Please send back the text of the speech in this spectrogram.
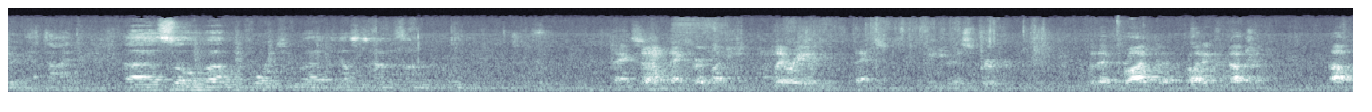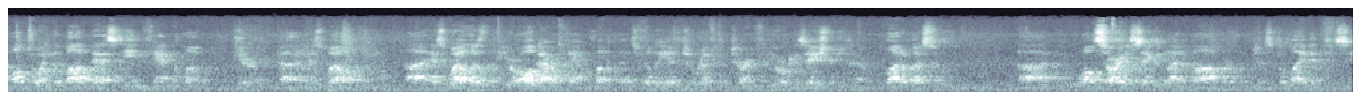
during that time. Uh, so uh, look forward to uh, Nelson's comments on Thanks, uh, thanks very much, Larry, and thanks, Demetrios, for, for that broad, uh, broad introduction. Uh, I'll join the Bob Vastine fan club here uh, as well, as well as the Peter Allgaier fan club. That's really a terrific turn for the organization. a lot of us who, uh, while sorry to say goodbye to Bob, just delighted to see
